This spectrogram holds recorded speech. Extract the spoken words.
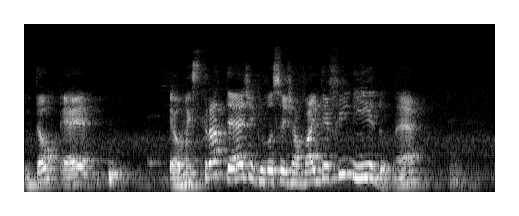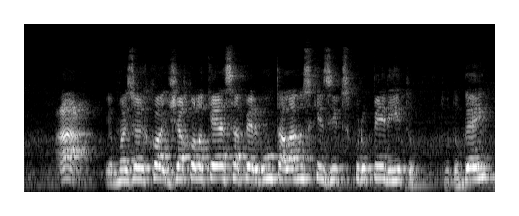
Então, é, é uma estratégia que você já vai definindo, né? Ah, mas eu já coloquei essa pergunta lá nos quesitos para o perito. Tudo bem.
